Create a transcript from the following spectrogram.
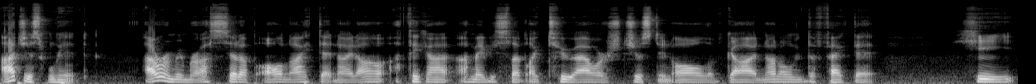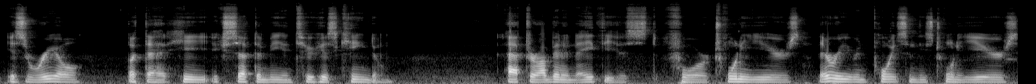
i just went i remember i sat up all night that night. I, I think I, I maybe slept like two hours just in all of god. Not only the fact that he is real but that he accepted me into his kingdom. After I've been an atheist for 20 years. There were even points in these 20 years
